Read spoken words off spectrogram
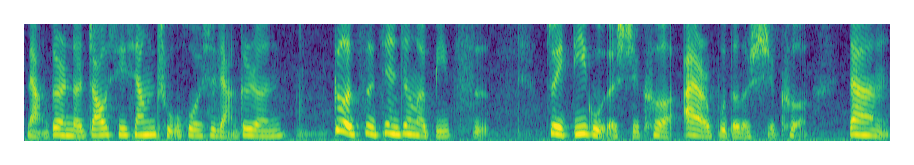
两个人的朝夕相处，或者是两个人各自见证了彼此最低谷的时刻、爱而不得的时刻，但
